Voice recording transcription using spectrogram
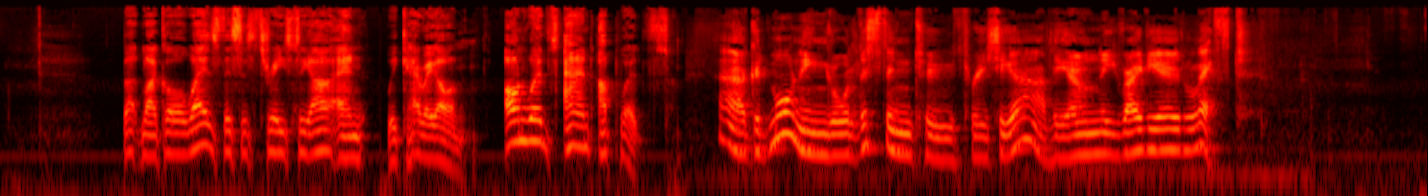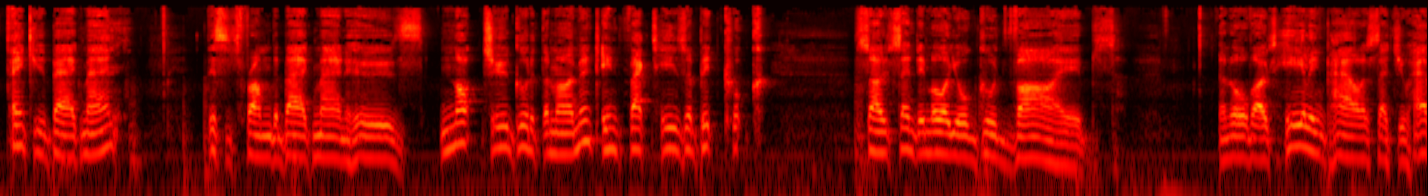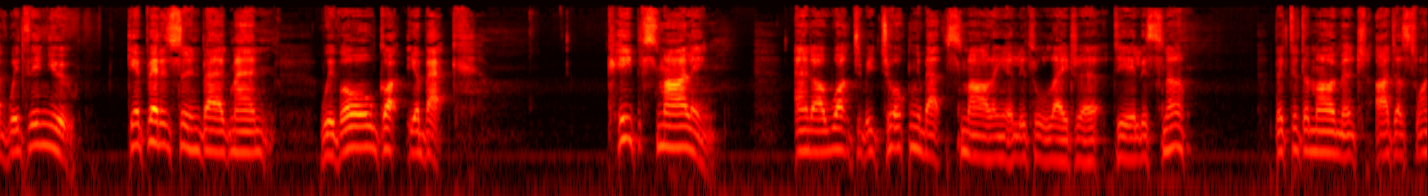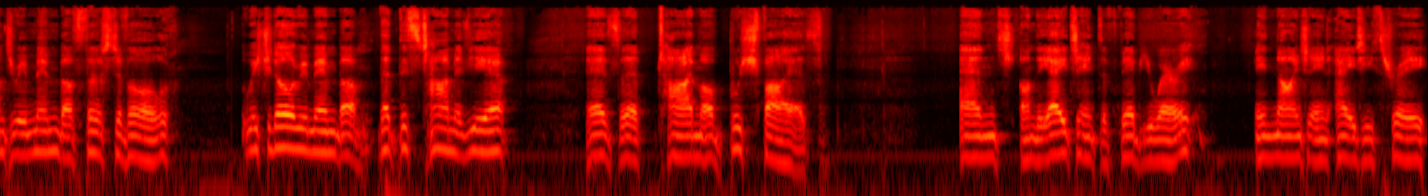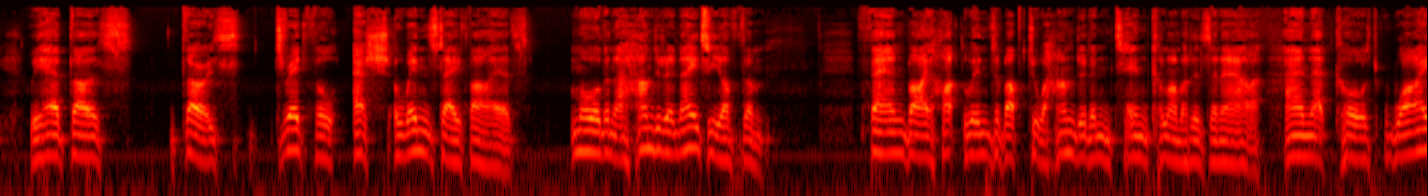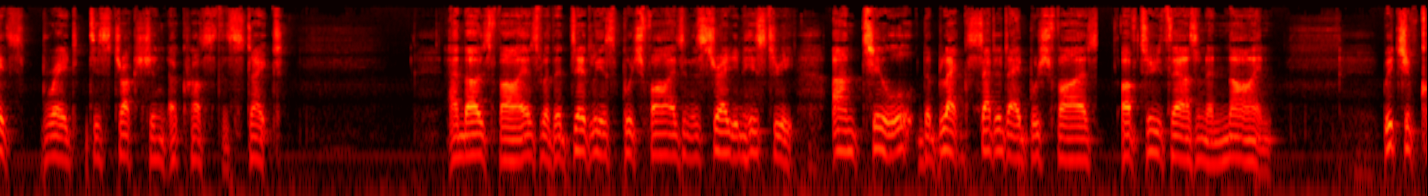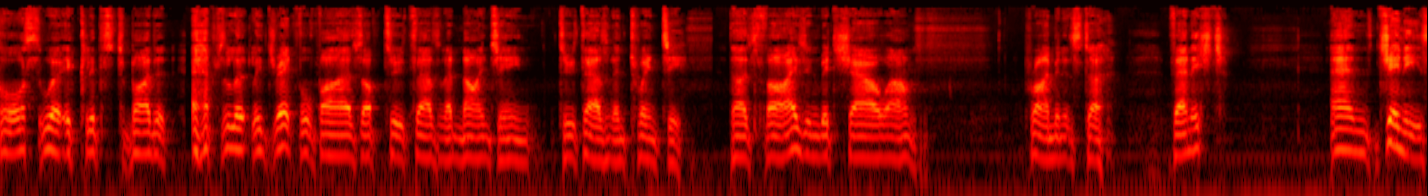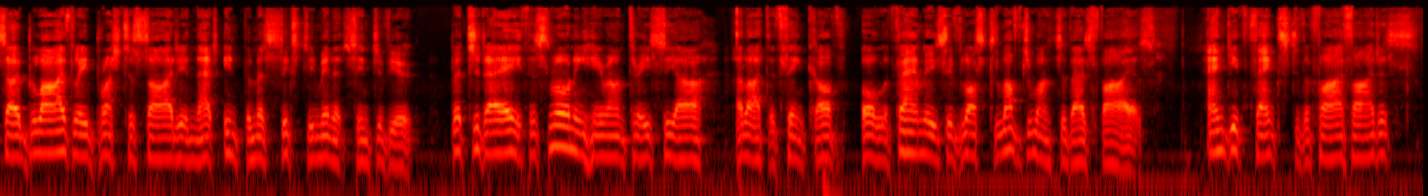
But like always, this is 3CR and we carry on. Onwards and upwards. Uh, good morning. You're listening to 3CR, the only radio left. Thank you, Bagman. This is from the Bagman who's not too good at the moment. In fact, he's a bit cook. So send him all your good vibes and all those healing powers that you have within you. Get better soon, Bagman. We've all got your back. Keep smiling. And I want to be talking about smiling a little later, dear listener. But for the moment, I just want to remember, first of all, we should all remember that this time of year is a time of bushfires. And on the 18th of February in 1983, we had those, those dreadful Ash Wednesday fires. More than 180 of them, fanned by hot winds of up to 110 kilometres an hour, and that caused widespread destruction across the state. And those fires were the deadliest bushfires in Australian history until the Black Saturday bushfires of 2009, which of course were eclipsed by the absolutely dreadful fires of 2019 2020. Those fires in which our um, Prime Minister vanished and Jenny so blithely brushed aside in that infamous 60 Minutes interview. But today, this morning here on 3CR, I like to think of all the families who've lost loved ones to those fires and give thanks to the firefighters,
